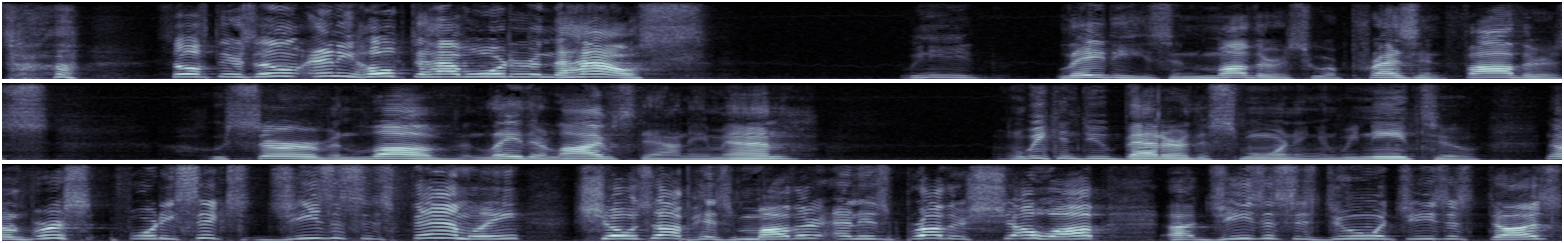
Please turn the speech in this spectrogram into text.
So, so if there's any hope to have order in the house, we need ladies and mothers who are present, fathers who serve and love and lay their lives down. Amen. We can do better this morning, and we need to. Now, in verse 46, Jesus' family shows up. His mother and his brother show up. Uh, Jesus is doing what Jesus does.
